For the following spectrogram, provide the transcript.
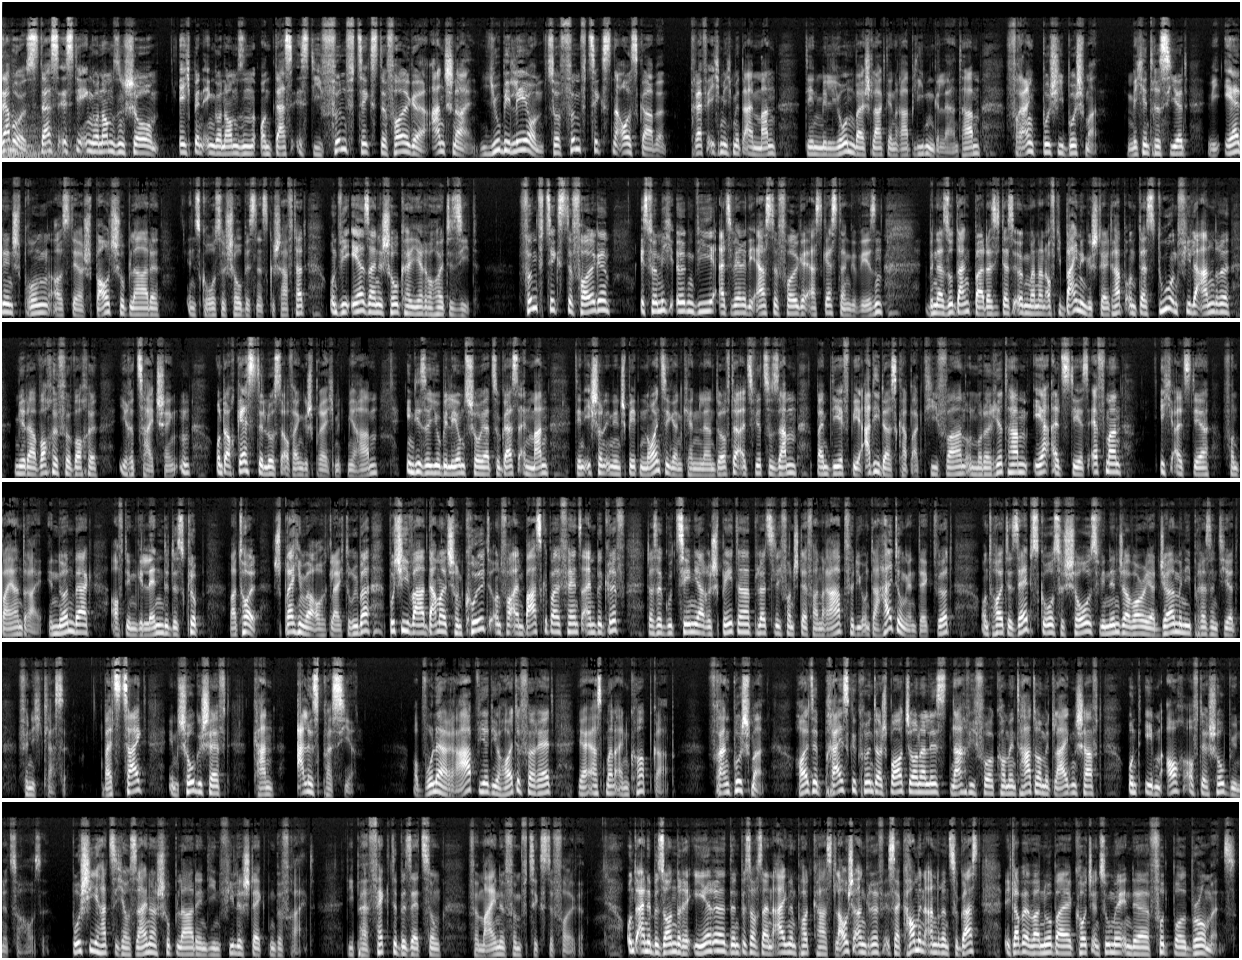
Servus, das ist die Ingo Nomsen Show. Ich bin Ingo Nomsen und das ist die 50. Folge. Anschnallen, Jubiläum zur 50. Ausgabe. Treffe ich mich mit einem Mann, den Millionenbeischlag den Raab lieben gelernt haben, Frank Buschi Buschmann. Mich interessiert, wie er den Sprung aus der Sportschublade ins große Showbusiness geschafft hat und wie er seine Showkarriere heute sieht. 50. Folge ist für mich irgendwie, als wäre die erste Folge erst gestern gewesen. Bin da so dankbar, dass ich das irgendwann dann auf die Beine gestellt habe und dass du und viele andere mir da Woche für Woche ihre Zeit schenken und auch Gäste Lust auf ein Gespräch mit mir haben. In dieser Jubiläumsshow ja zu Gast ein Mann, den ich schon in den späten 90ern kennenlernen durfte, als wir zusammen beim DFB Adidas Cup aktiv waren und moderiert haben. Er als DSF-Mann, ich als der von Bayern 3 in Nürnberg auf dem Gelände des Club. War toll, sprechen wir auch gleich drüber. Buschi war damals schon Kult und vor allem Basketballfans ein Begriff, dass er gut zehn Jahre später plötzlich von Stefan Raab für die Unterhaltung entdeckt wird und heute selbst große Shows wie Ninja Warrior Germany präsentiert, finde ich klasse. Weil es zeigt, im Showgeschäft kann alles passieren. Obwohl er Raab, wie er dir heute verrät, ja erstmal einen Korb gab. Frank Buschmann, Heute preisgekrönter Sportjournalist, nach wie vor Kommentator mit Leidenschaft und eben auch auf der Showbühne zu Hause. Buschi hat sich aus seiner Schublade, in die ihn viele steckten, befreit. Die perfekte Besetzung für meine 50. Folge. Und eine besondere Ehre, denn bis auf seinen eigenen Podcast Lauschangriff ist er kaum in anderen zu Gast. Ich glaube, er war nur bei Coach Ensume in der Football Bromance.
